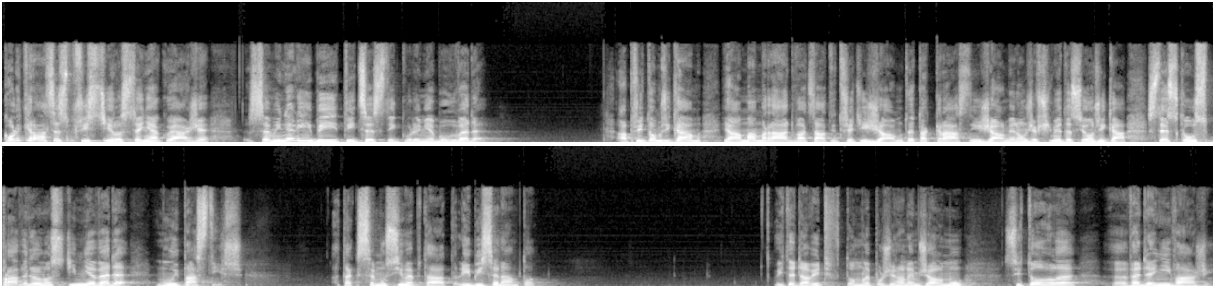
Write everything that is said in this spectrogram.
Kolikrát se zpřístihl stejně jako já, že se mi nelíbí ty cesty, kudy mě Bůh vede. A přitom říkám, já mám rád 23. žalm, to je tak krásný žalm, jenomže všimněte si, on říká, stezkou spravedlností mě vede můj pastýř. A tak se musíme ptát, líbí se nám to? Víte, David v tomhle požehnaném žalmu si tohle eh, vedení váží.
